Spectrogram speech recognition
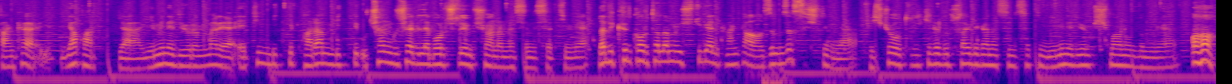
Kanka yap artık ya. Yemin ediyorum var ya etim bitti, param bitti. Uçan kuşa bile borçluyum şu an anasını satayım ya. La bir 40 ortalama üstü gel kanka ağzımıza sıçtın ya. Keşke 32'de dursaydık anasını satayım. Yemin ediyorum pişman oldum ya. Aha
